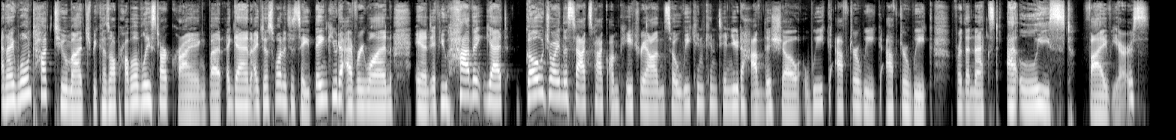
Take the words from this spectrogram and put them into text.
And I won't talk too much because I'll probably start crying. But again, I just wanted to say thank you to everyone. And if you haven't yet, go join the Stacks Pack on Patreon so we can continue to have this show week after week after week for the next at least five years.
